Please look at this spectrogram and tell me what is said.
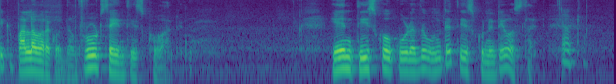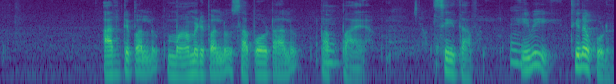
ఇక పళ్ళ వరకు వద్దాం. ఫ్రూట్స్ ఏం తీసుకోవాలి? ఏం తీసుకోకూడదు ఉంటే తీసుకునేటివి వస్తాయి. అరటిపళ్ళు మామిడి పళ్ళు సపోటాలు పప్పాయ సీతాఫలం ఇవి తినకూడదు.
